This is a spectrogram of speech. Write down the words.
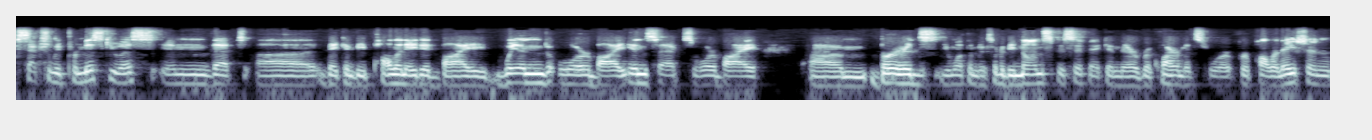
sexually promiscuous in that uh, they can be pollinated by wind or by insects or by um, birds. You want them to sort of be non-specific in their requirements for, for pollination.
